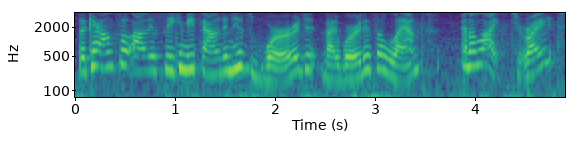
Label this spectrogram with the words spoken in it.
The counsel obviously can be found in his word. Thy word is a lamp and a light, right?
